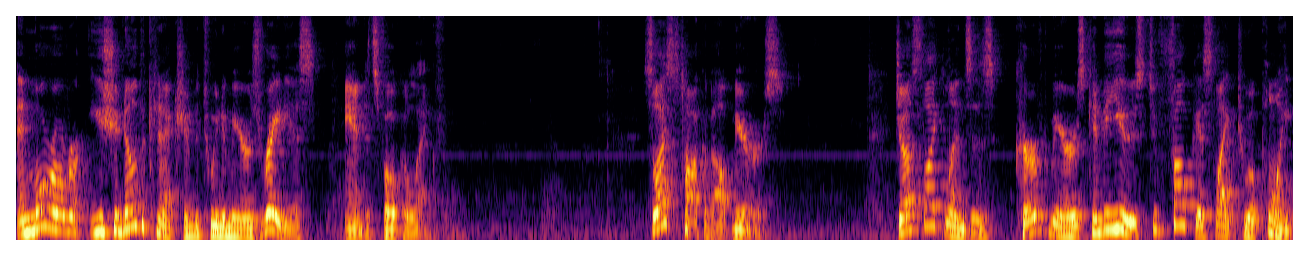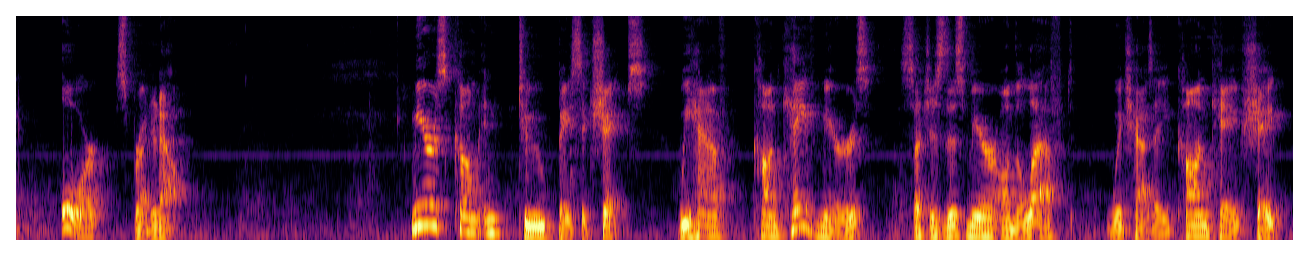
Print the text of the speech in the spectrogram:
And moreover, you should know the connection between a mirror's radius and its focal length. So let's talk about mirrors. Just like lenses, curved mirrors can be used to focus light to a point or spread it out. Mirrors come in two basic shapes. We have concave mirrors, such as this mirror on the left, which has a concave shape,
